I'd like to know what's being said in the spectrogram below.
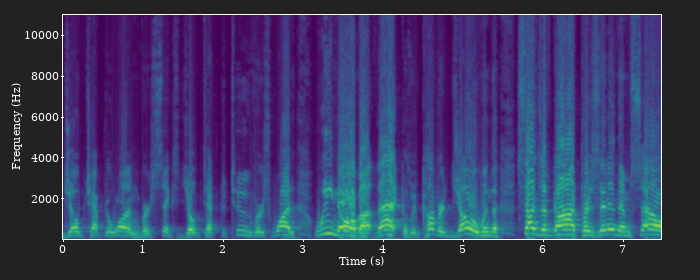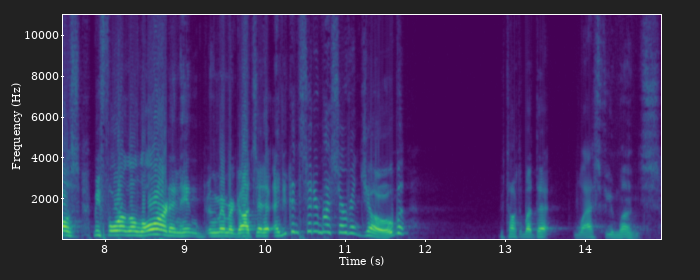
Job chapter 1, verse 6. Job chapter 2, verse 1. We know about that because we've covered Job when the sons of God presented themselves before the Lord. And remember, God said, Have you considered my servant Job? We talked about that last few months.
